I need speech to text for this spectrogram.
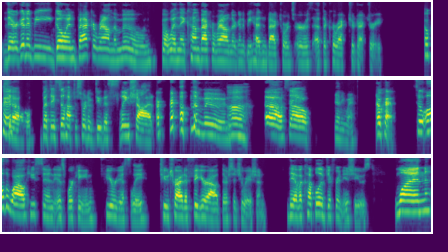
they're going to be going back around the moon but when they come back around they're going to be heading back towards earth at the correct trajectory. Okay. so but they still have to sort of do this slingshot around the moon. Ugh. oh so anyway. Okay. So all the while houston is working furiously to try to figure out their situation they have a couple of different issues. One,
